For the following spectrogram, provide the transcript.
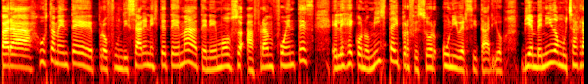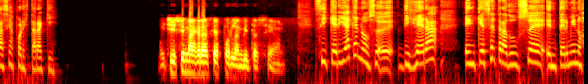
Para justamente profundizar en este tema, tenemos a Fran Fuentes. Él es economista y profesor universitario. Bienvenido, muchas gracias por estar aquí. Muchísimas gracias por la invitación. Si quería que nos eh, dijera en qué se traduce en términos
